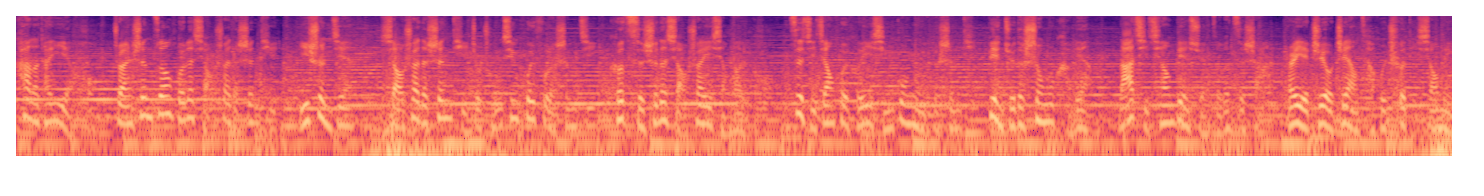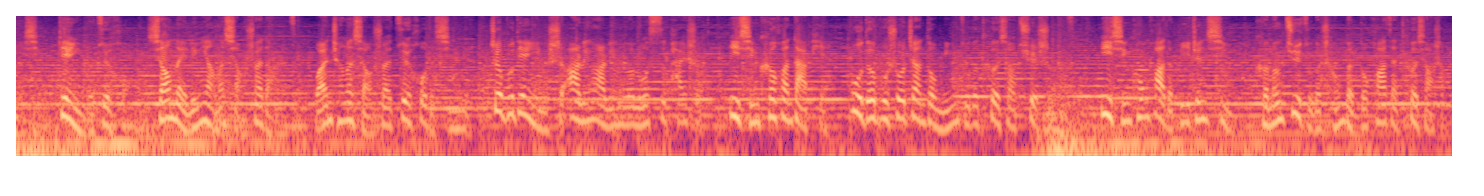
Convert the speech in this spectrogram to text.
看了他一眼后，转身钻回了小帅的身体里。一瞬间，小帅的身体就重新恢复了生机。可此时的小帅一想到以后自己将会和异形共用一个身体，便觉得生无可恋了，拿起枪便选择了自杀。而也只有这样才会彻底消灭异形。电影的最后，小美领养了小帅的儿子。完成了小帅最后的心愿。这部电影是二零二零俄罗斯拍摄的异形科幻大片，不得不说战斗民族的特效确实不错。异形空化的逼真细腻，可能剧组的成本都花在特效上了。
